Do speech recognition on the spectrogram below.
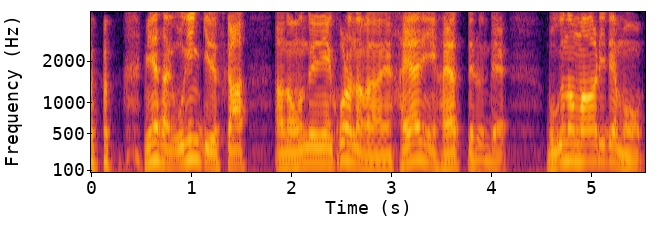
皆さんお元気ですか？あの、本当にね、コロナがね、流行りに流行ってるんで、僕の周りでも、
